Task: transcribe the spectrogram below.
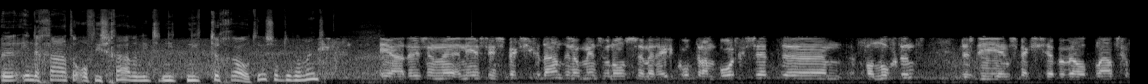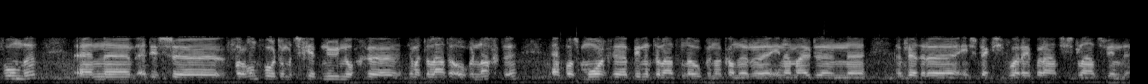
uh, in de gaten of die schade niet, niet, niet te groot is op dit moment? Ja, er is een, een eerste inspectie gedaan. Er zijn ook mensen van ons met een helikopter aan boord gezet uh, vanochtend. Dus die inspecties hebben wel plaatsgevonden. En uh, het is uh, verantwoord om het schip nu nog uh, te laten overnachten. En pas morgen binnen te laten lopen. Dan kan er in Amuiden een, een verdere inspectie voor reparaties plaatsvinden.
